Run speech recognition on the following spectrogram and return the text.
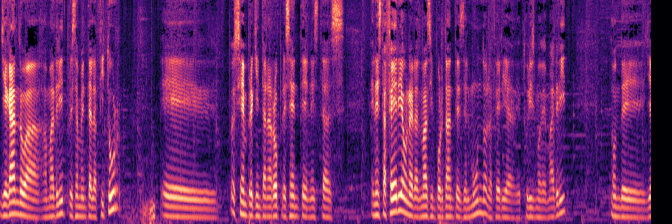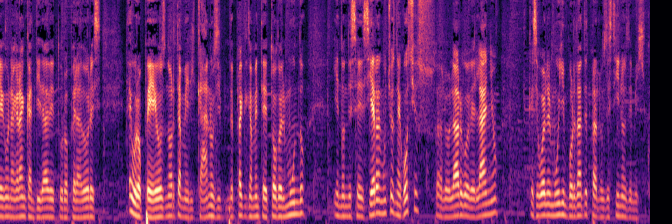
Llegando a, Madrid, precisamente a la FITUR, eh, pues siempre Quintana Roo presente en, estas, en esta feria, una de las más importantes del mundo, la Feria de Turismo de Madrid, donde llega una gran cantidad de turoperadores europeos, norteamericanos y de prácticamente de todo el mundo, y en donde se cierran muchos negocios a lo largo del año que se vuelven muy importantes para los destinos de México.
